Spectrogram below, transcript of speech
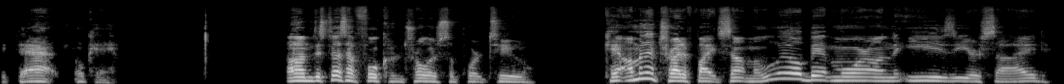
Like that. Okay. Um, this does have full controller support too. Okay, I'm gonna try to fight something a little bit more on the easier side.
